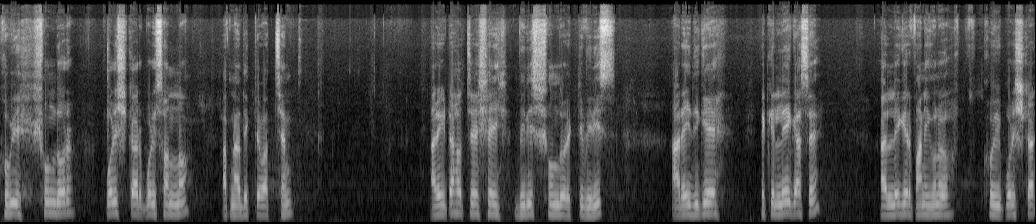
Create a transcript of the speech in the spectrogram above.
খুবই সুন্দর, পরিষ্কার, পরিচ্ছন্ন। আপনারা দেখতে পাচ্ছেন। আর এটা হচ্ছে সেই ব্রিজ, সুন্দর একটি ব্রিজ। আর এইদিকে একটি লেক আছে। আর লেগের পানিগুলো খুবই পরিষ্কার।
